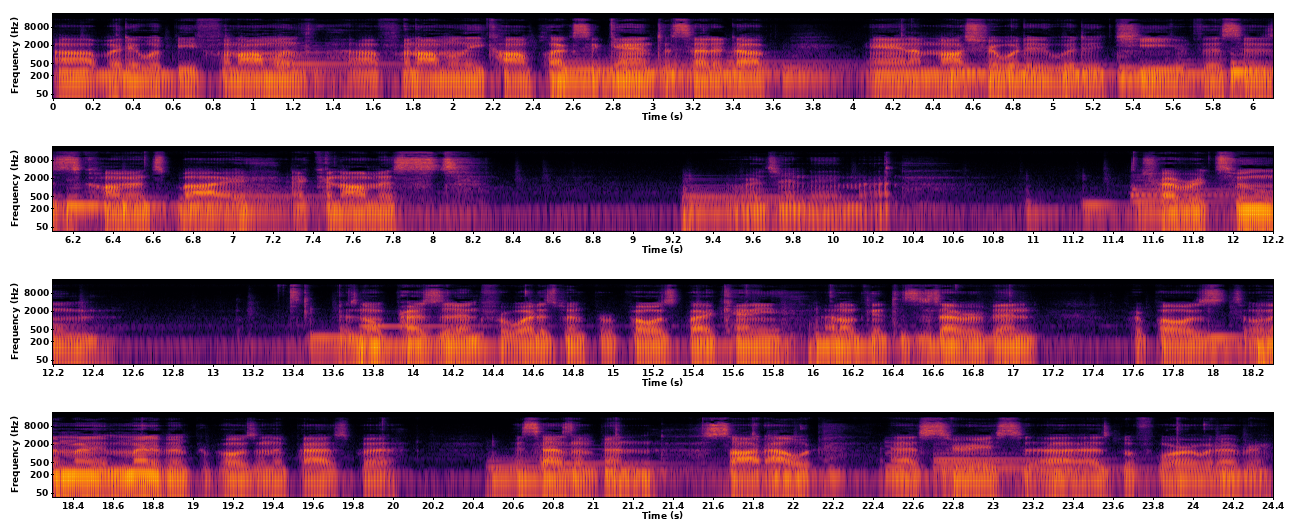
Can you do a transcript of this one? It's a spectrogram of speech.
Uh, but it would be phenomenal, uh, phenomenally complex again to set it up, and I'm not sure what it would achieve. This is comments by economist. Where's your name at? Trevor Tombe. There's no precedent for what has been proposed by Kenney. I don't think this has ever been proposed. Well, there might might have been proposed in the past, but this hasn't been sought out as serious uh, as before or whatever.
